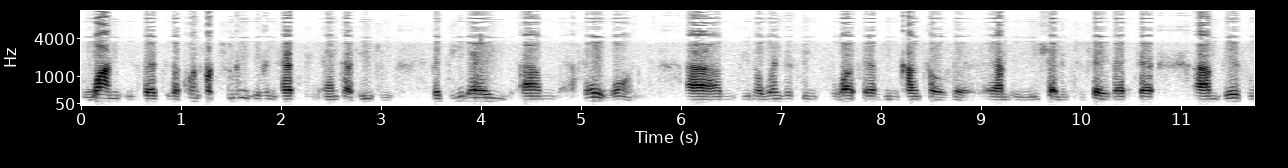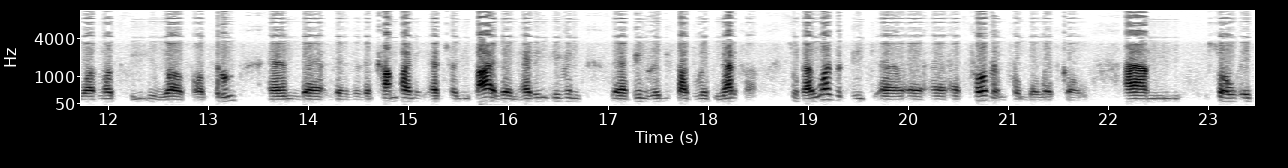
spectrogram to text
One is that the contract shouldn't even have been entered into. The DA um, forewarned um, um, this was not really well thought through, and uh, the, the, the company actually by then hadn't even uh, been registered with NERSA. So that was a big uh, a, a problem from the Wesco. Um, so it,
